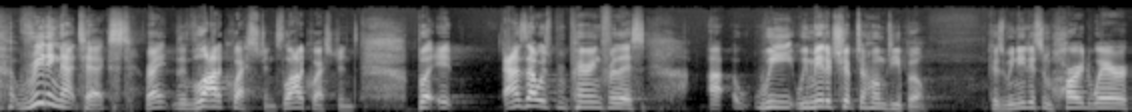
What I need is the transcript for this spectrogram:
reading that text, right, a lot of questions, a lot of questions. But it, as I was preparing for this, uh, we, we made a trip to Home Depot because we needed some hardware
